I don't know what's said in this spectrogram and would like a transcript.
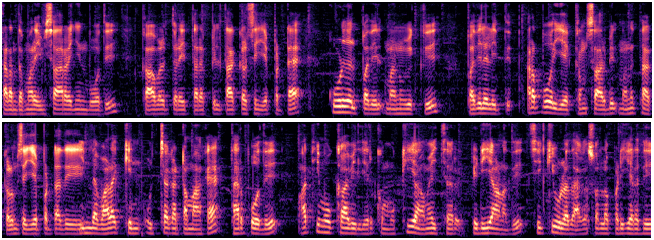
கடந்த முறை விசாரணையின் போது காவல்துறை தரப்பில் தாக்கல் செய்யப்பட்ட கூடுதல் பதில் மனுவுக்கு பதிலளித்து அறப்போர் இயக்கம் சார்பில் மனு தாக்கலும் செய்யப்பட்டது. இந்த வழக்கின் உச்சகட்டமாக தற்போது அதிமுகவில் இருக்கும் முக்கிய அமைச்சர் பிடியானது சிக்கியுள்ளதாக சொல்லப்படுகிறது.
